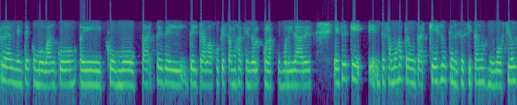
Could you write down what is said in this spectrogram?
Realmente como banco, eh, como parte del, del, trabajo que estamos haciendo con las comunidades, es que empezamos a preguntar qué es lo que necesitan los negocios,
